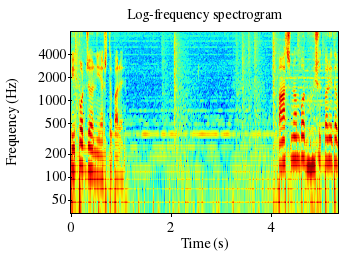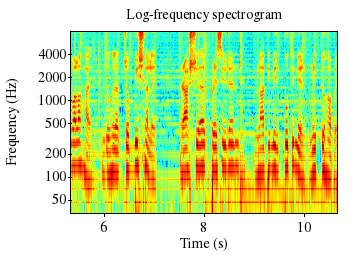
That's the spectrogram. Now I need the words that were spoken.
বিপর্যয় নিয়ে আসতে পারে। পাঁচ নম্বর ভবিষ্যৎবাণীতে বলা হয় দু হাজার চব্বিশ সালে রাশিয়ার প্রেসিডেন্ট ভ্লাদিমির পুতিনের মৃত্যু হবে,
